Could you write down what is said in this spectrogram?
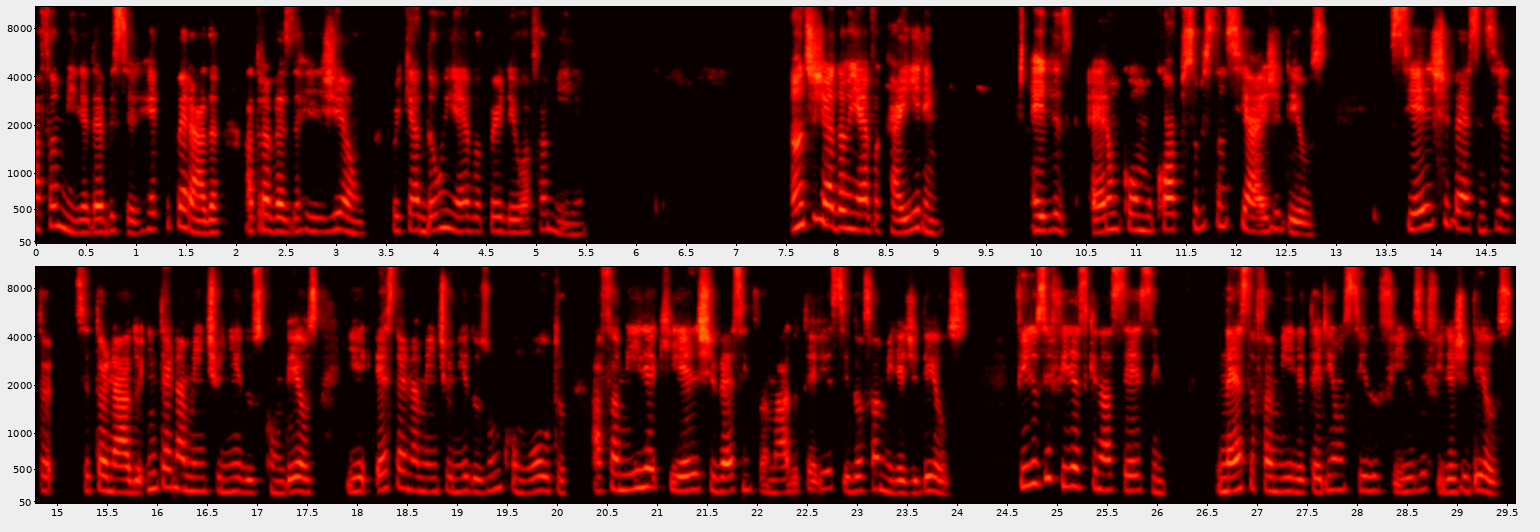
a família deve ser recuperada através da religião, porque Adão e Eva perdeu a família. Antes de Adão e Eva caírem, eles eram como corpos substanciais de Deus. Se eles tivessem se, se tornado internamente unidos com Deus e externamente unidos um com o outro, a família que eles tivessem formado teria sido a família de Deus. Filhos e filhas que nascessem nessa família teriam sido filhos e filhas de Deus.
